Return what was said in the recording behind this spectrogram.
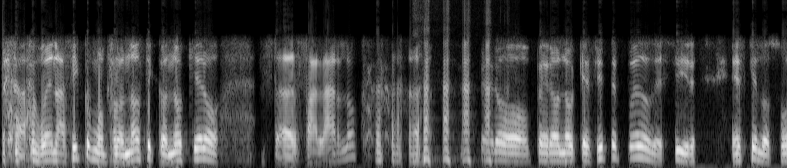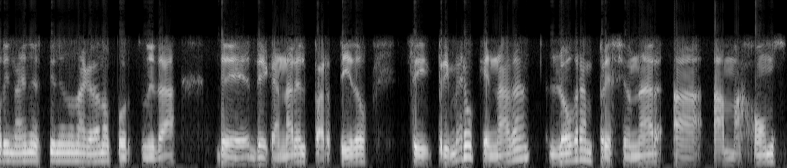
bueno, así como pronóstico, no quiero salarlo, pero, pero lo que sí te puedo decir es que los 49ers tienen una gran oportunidad de, de ganar el partido. Si primero que nada logran presionar a, a Mahomes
